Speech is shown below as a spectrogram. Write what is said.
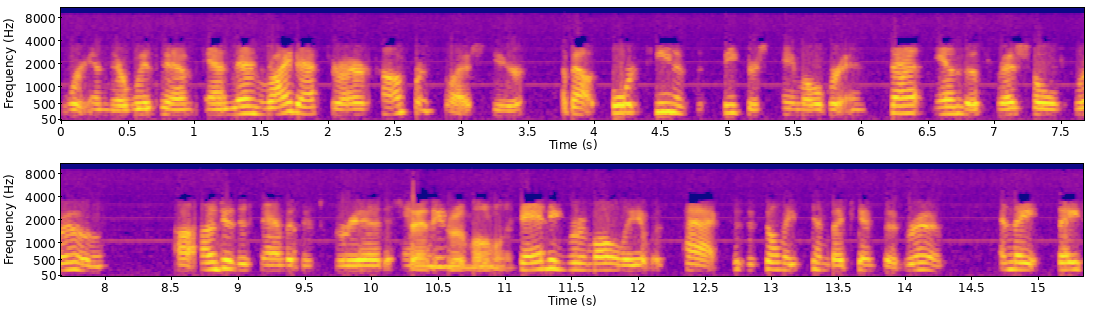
were in there with him. And then right after our conference last year, about 14 of the speakers came over and sat in the threshold room uh, under this amethyst grid. and- Standing room only. standing room only. It was packed because it's only 10 by 10 foot room. And they, they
